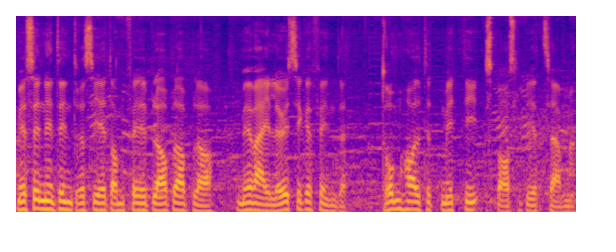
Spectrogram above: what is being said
Wir sind nicht interessiert an viel Blablabla. Bla, bla. Wir wollen Lösungen finden. Darum haltet die Mitte das Baselbier zusammen.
